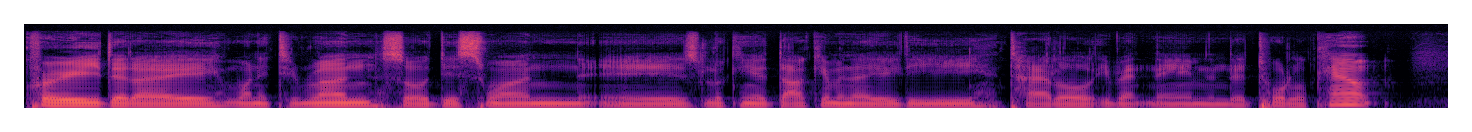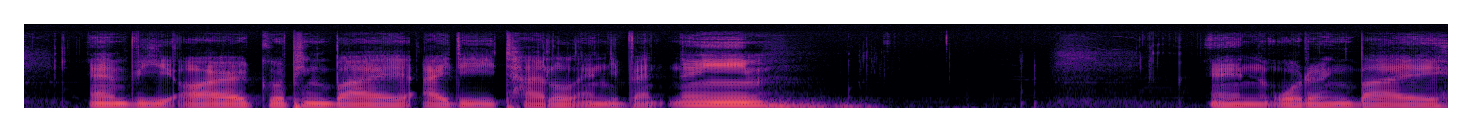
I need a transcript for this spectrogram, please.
query that I wanted to run. So this one is looking at document ID, title, event name, and the total count. And we are grouping by ID, title, and event name. And ordering by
